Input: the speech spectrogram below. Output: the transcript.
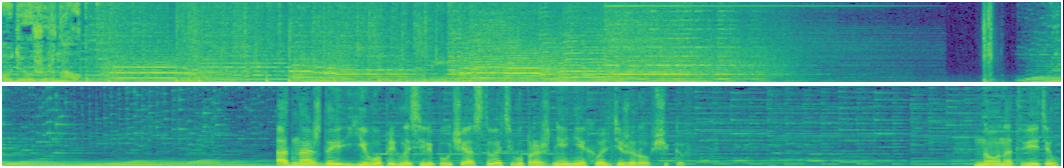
Аудиожурнал. Однажды его пригласили поучаствовать в упражнениях вольтежировщиков. Но он ответил,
